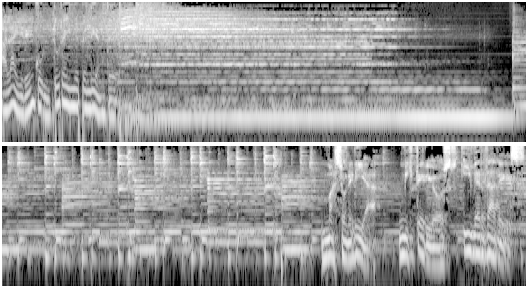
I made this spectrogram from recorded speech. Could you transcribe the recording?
Al aire, cultura independiente. Masonería, misterios y verdades.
